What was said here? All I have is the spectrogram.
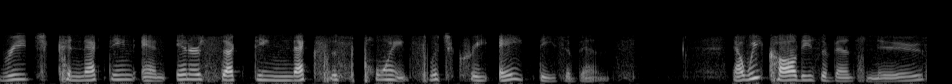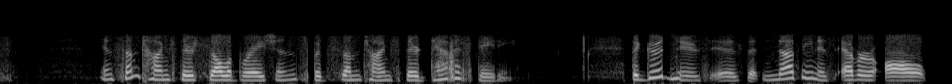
reach connecting and intersecting nexus points which create these events. Now, we call these events news, and sometimes they're celebrations, but sometimes they're devastating. The good news is that nothing is ever all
